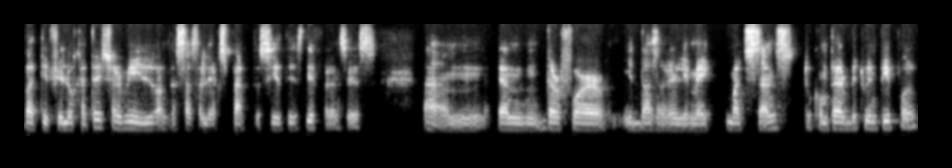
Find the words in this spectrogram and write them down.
But if you look at HRV, you don't necessarily expect to see these differences. Um, and therefore, it doesn't really make much sense to compare between people.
